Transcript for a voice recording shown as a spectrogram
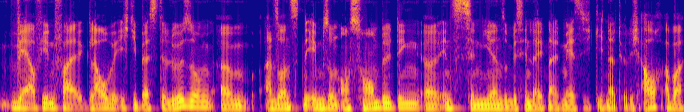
wäre auf jeden Fall, glaube ich, die beste Lösung. Ähm, ansonsten eben so ein Ensemble-Ding äh, inszenieren, so ein bisschen Late-Night-mäßig geht natürlich auch. Aber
